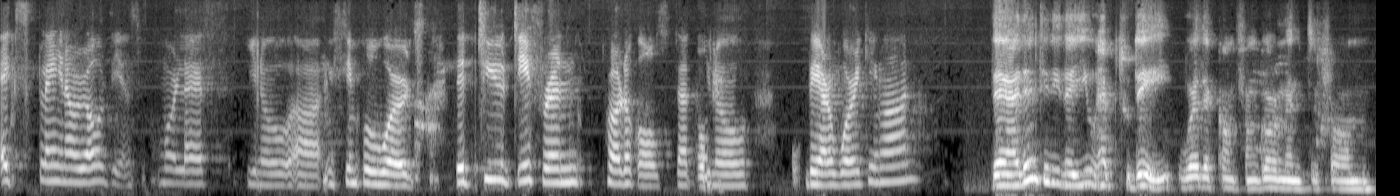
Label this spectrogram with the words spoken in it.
explain our audience more or less, you know, uh, in simple words, the two different protocols that okay. you know they are working on? The identity that you have today, whether come from government, from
